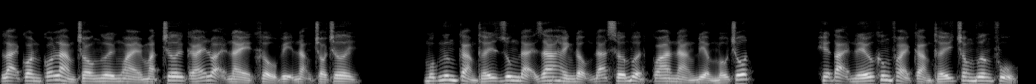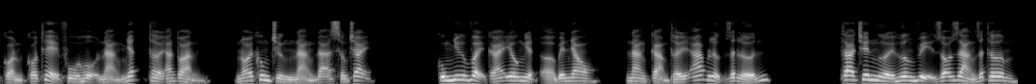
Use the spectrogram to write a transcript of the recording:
Lại còn có làm cho người ngoài mặt chơi cái loại này khẩu vị nặng trò chơi. Một ngưng cảm thấy dung đại gia hành động đã sớm vượt qua nàng điểm mấu chốt. Hiện tại nếu không phải cảm thấy trong vương phủ còn có thể phù hộ nàng nhất thời an toàn, nói không chừng nàng đã sớm chạy. Cũng như vậy cái yêu nghiệt ở bên nhau, nàng cảm thấy áp lực rất lớn. Ta trên người hương vị rõ ràng rất thơm.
